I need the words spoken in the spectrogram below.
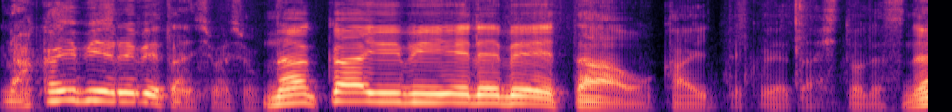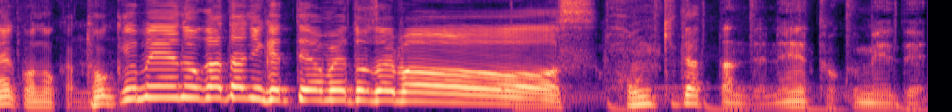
中指エレベーターにしましょう。中指エレベーターを書いてくれた人ですね。この方、匿名の方に決定おめでとうございます。本気だったんでね、匿名で。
